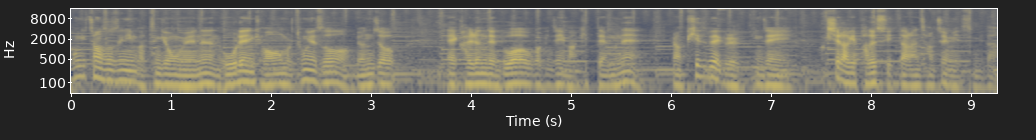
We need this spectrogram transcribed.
홍기창 선생님 같은 경우에는 오랜 경험을 통해서 면접에 관련된 노하우가 굉장히 많기 때문에 이런 피드백을 굉장히 확실하게 받을 수 있다는 장점이 있습니다.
